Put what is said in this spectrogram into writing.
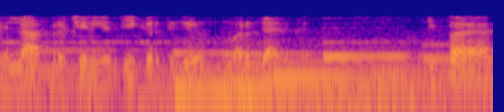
எல்லா பிரச்சனையும் தீக்கிறதுக்கு மருந்தா இருக்கு. இப்ப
